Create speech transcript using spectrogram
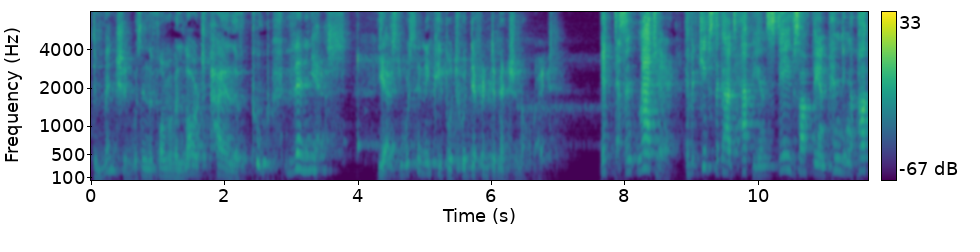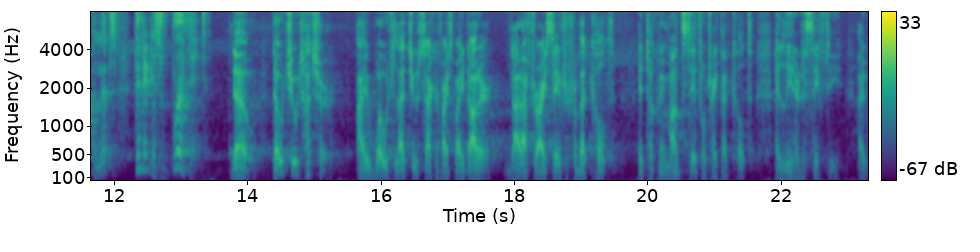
dimension was in the form of a large pile of poop, then yes. Yes, you were sending people to a different dimension, all right. It doesn't matter. If it keeps the gods happy and staves off the impending apocalypse, then it is worth it. No, don't you touch her. I won't let you sacrifice my daughter. Not after I saved her from that cult. It took me months to infiltrate that cult and lead her to safety. I'm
